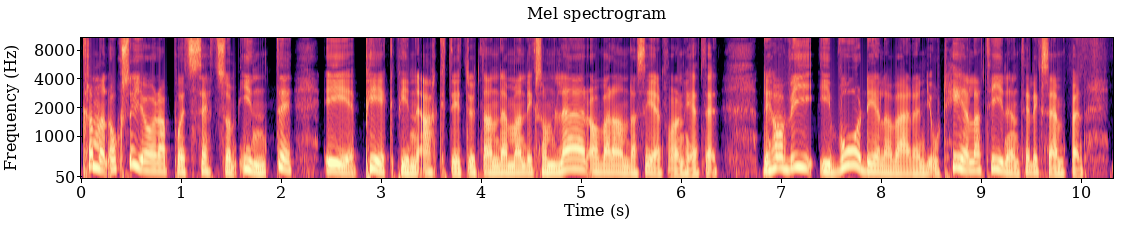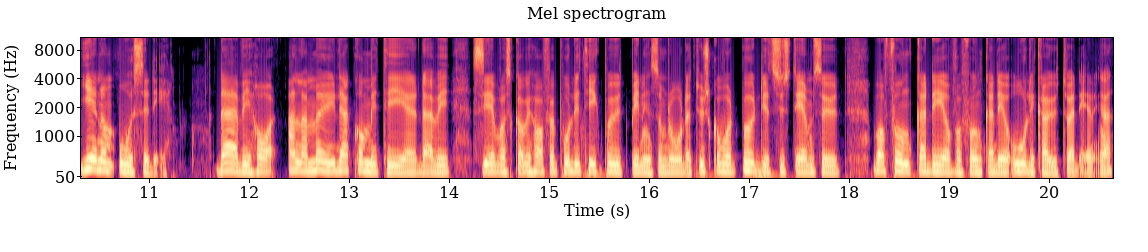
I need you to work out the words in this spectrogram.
kan man också göra på ett sätt som inte är pekpinneaktigt utan där man liksom lär av varandras erfarenheter. Det har vi i vår del av världen gjort hela tiden, till exempel genom OECD där vi har alla möjliga kommittéer, där vi ser vad ska vi ha för politik på utbildningsområdet, hur ska vårt budgetsystem se ut, vad funkar det och vad funkar det och olika utvärderingar.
